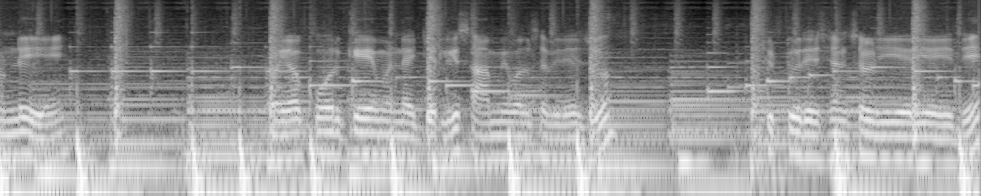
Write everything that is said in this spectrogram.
నుండి via four K M and exactly Samivalasa village. చుట్టూ రెసిడెన్షియల్ ఏరియా ఇది.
